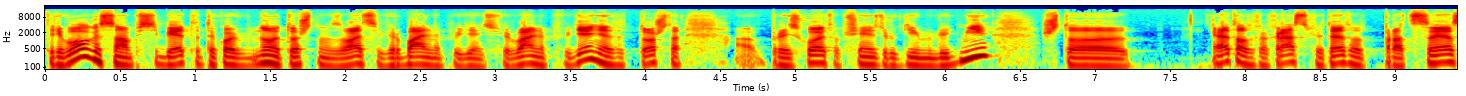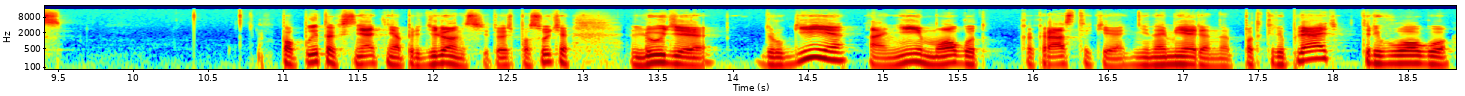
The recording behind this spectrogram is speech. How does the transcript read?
тревога сама по себе это такое, ну, то, что называется вербальное поведение. Вербальное поведение — это то, что а, происходит в общении с другими людьми, что это вот как раз-таки вот этот процесс попыток снять неопределенности. То есть, по сути, люди другие, они могут как раз-таки ненамеренно подкреплять тревогу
